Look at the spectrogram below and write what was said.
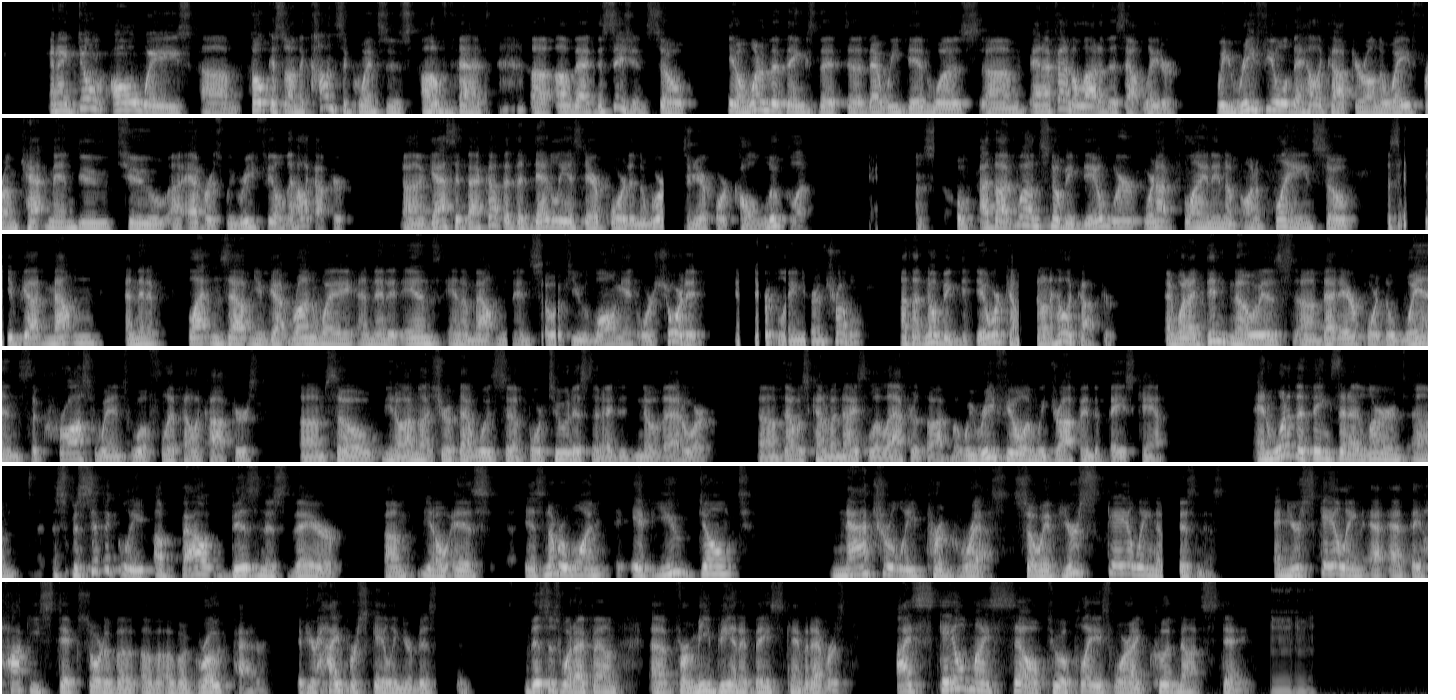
And I don't always um, focus on the consequences of that uh, of that decision. So you know, one of the things that uh, that we did was, um, and I found a lot of this out later. We refueled the helicopter on the way from Kathmandu to uh, Everest. We refueled the helicopter, uh, gas it back up at the deadliest airport in the world. It's an airport called Lukla. So I thought, well, it's no big deal. We're we're not flying in a, on a plane, so essentially you've got mountain, and then it flattens out, and you've got runway, and then it ends in a mountain. And so if you long it or short it, an airplane, you're in trouble. I thought, no big deal. We're coming on a helicopter. And what I didn't know is um, that airport, the winds, the crosswinds will flip helicopters. Um, so, you know, I'm not sure if that was uh, fortuitous that I didn't know that or um, that was kind of a nice little afterthought. But we refuel and we drop into base camp. And one of the things that I learned um, specifically about business there, um, you know, is is number one, if you don't naturally progress. So if you're scaling a business and you're scaling at, at the hockey stick sort of a, of, of, a growth pattern, if you're hyper scaling your business, this is what I found uh, for me being at base camp at Everest. I scaled myself to a place where I could not stay. Mm-hmm.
